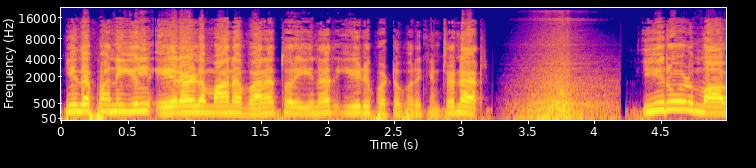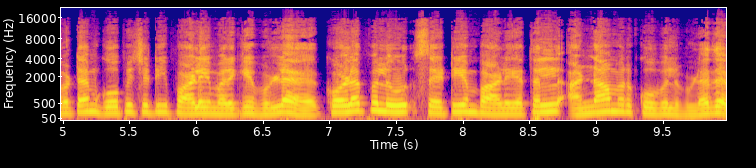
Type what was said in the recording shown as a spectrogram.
இந்த பணியில் ஏராளமான வனத்துறையினர் ஈடுபட்டு வருகின்றனர். ஈரோடு மாவட்டம் கோபிச்செட்டிப்பாளையம் அருகே உள்ள கொளப்பலூர் செட்டியம்பாளையத்தில் அண்ணாமர் கோவில் உள்ளது.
